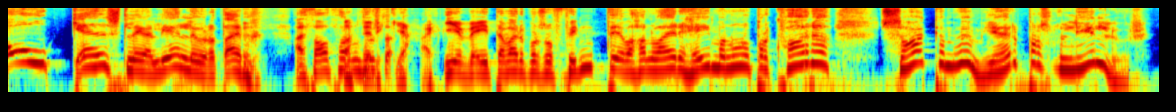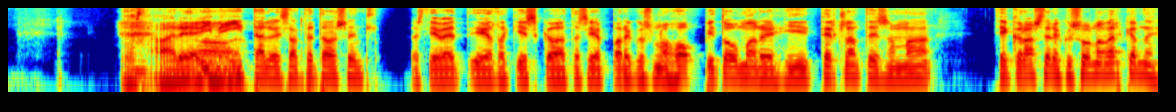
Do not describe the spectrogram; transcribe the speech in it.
ógeðslega lélegur að dæma. Að þá þarf hann Það er þú veist ég veit að væri bara svo fyndið ef að hann væri heima núna bara hvað er að saka mig um? Ég er bara svona lélegur. Það væri, ég veit alveg samt þetta var svindl. Þú veist, ég veit, ég ætla að giska á að þetta sé bara eitthvað svona hobbydómari í Tyrklandi sem að tekur að sér eitthvað svona verkefni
